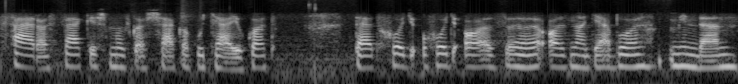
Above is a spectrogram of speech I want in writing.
fáraszták és mozgassák a kutyájukat. Tehát, hogy, hogy az, az nagyjából minden,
